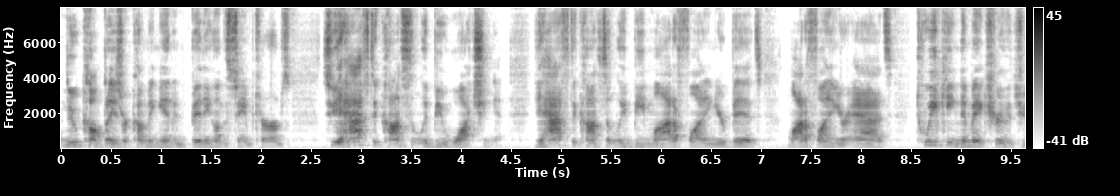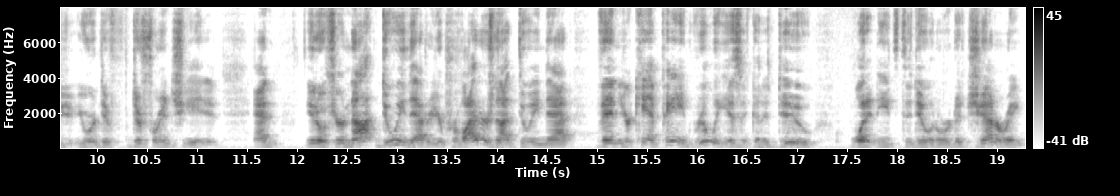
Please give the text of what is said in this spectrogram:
new companies are coming in and bidding on the same terms. So you have to constantly be watching it. You have to constantly be modifying your bids, modifying your ads, tweaking to make sure that you, you are dif- differentiated. And you know, if you're not doing that or your provider's not doing that, then your campaign really isn't going to do what it needs to do in order to generate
